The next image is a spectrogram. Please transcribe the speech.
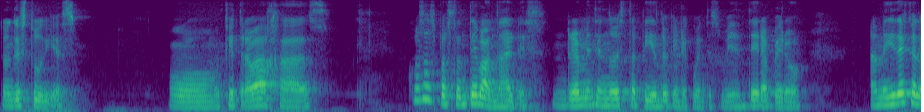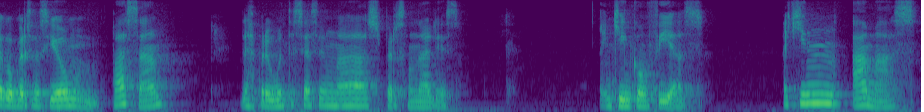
¿Dónde estudias? ¿O qué trabajas? Cosas bastante banales. Realmente no está pidiendo que le cuente su vida entera, pero a medida que la conversación pasa, las preguntas se hacen más personales. ¿En quién confías? ¿A quién amas?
